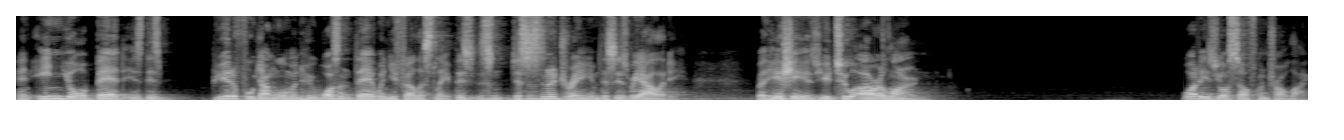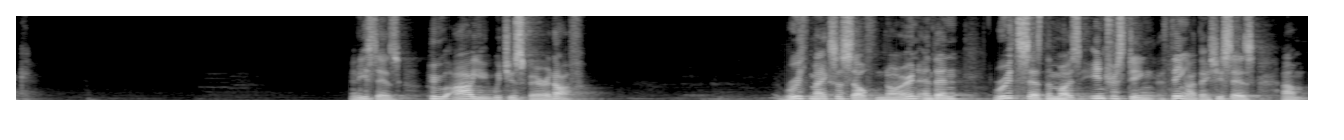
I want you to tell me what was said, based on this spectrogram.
and in your bed is this beautiful young woman who wasn't there when you fell asleep. This isn't, this isn't a dream, this is reality. But here she is. You two are alone. What is your self control like? And he says, Who are you? Which is fair enough. Ruth makes herself known, and then Ruth says the most interesting thing, I think. She says, um,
